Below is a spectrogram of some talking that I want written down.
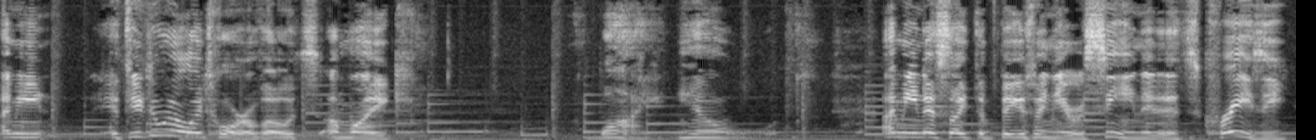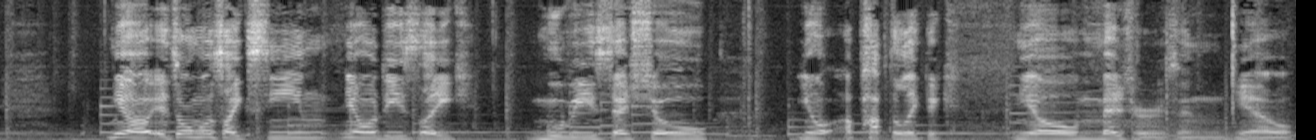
I mean, if you're doing electoral votes, I'm like, why? You know, I mean, that's like the biggest thing you ever seen. It, it's crazy. You know, it's almost like seeing, you know, these like movies that show, you know, apocalyptic, you know, measures and, you know,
